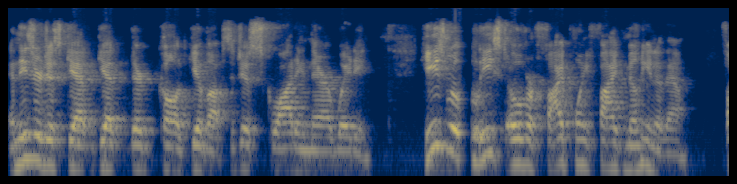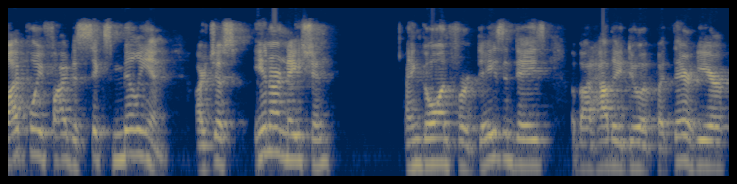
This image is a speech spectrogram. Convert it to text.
And these are just get, get they're called give ups. They're just squatting there waiting. He's released over 5.5 million of them. 5.5 to 6 million are just in our nation and go on for days and days about how they do it, but they're here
